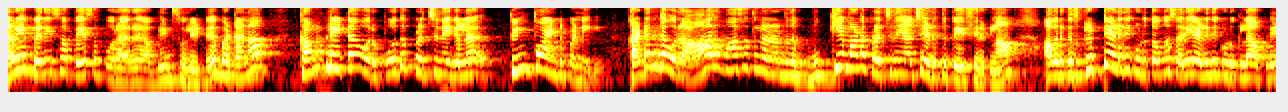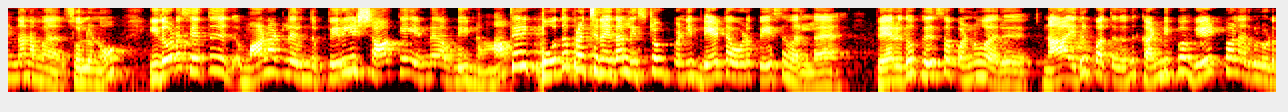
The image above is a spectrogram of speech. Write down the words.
நிறைய பெருசாக பேச போகிறாரு அப்படின்னு சொல்லிட்டு. பட் ஆனால் கம்ப்ளீட்டாக ஒரு பொது பிரச்சனைகளை பின் பாயிண்ட் பண்ணி கடந்த ஒரு ஆறு மாசத்துல நடந்த முக்கியமான பிரச்சனையாச்சும் எடுத்து பேசியிருக்கலாம். அவருக்கு ஸ்கிரிப்ட் எழுதி கொடுத்தவங்க சரியா எழுதி கொடுக்கல அப்படின்னு தான் நம்ம சொல்லணும். இதோட சேர்த்து மாநாட்டில் இருந்த பெரிய ஷாக்கே என்ன அப்படின்னா சரி பொது பிரச்சனை தான் லிஸ்ட் அவுட் பண்ணி டேட்டாவோட பேச வரல. வேற ஏதோ பெருசா பண்ணுவாரு. நான் எதிர்பார்த்தது வந்து கண்டிப்பா வேட்பாளர்களோட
